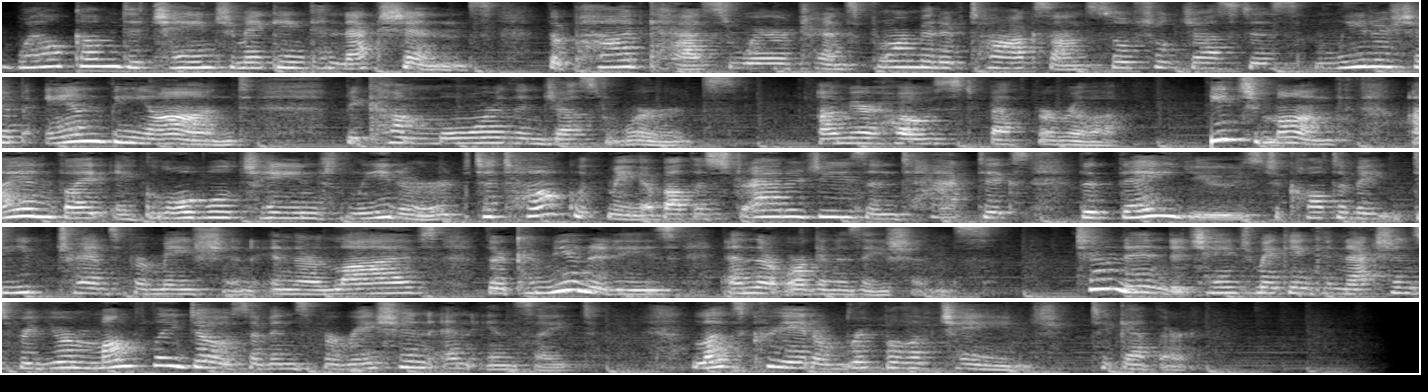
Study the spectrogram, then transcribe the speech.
Welcome to Change Making Connections, the podcast where transformative talks on social justice, leadership, and beyond become more than just words. I'm your host, Beth Berila. Each month, I invite a global change leader to talk with me about the strategies and tactics that they use to cultivate deep transformation in their lives, their communities, and their organizations. Tune in to Change Making Connections for your monthly dose of inspiration and insight. Let's create a ripple of change together.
